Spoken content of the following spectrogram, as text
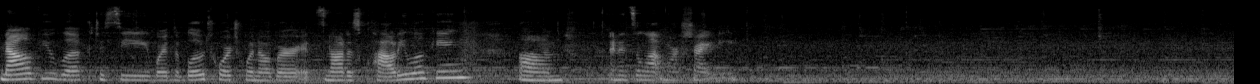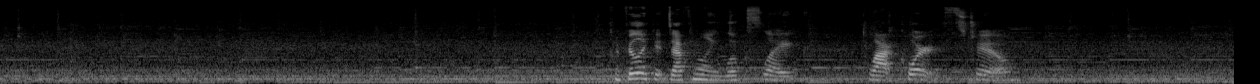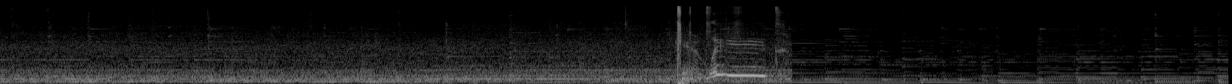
now if you look to see where the blowtorch went over, it's not as cloudy looking, um, and it's a lot more shiny. I feel like it definitely looks like black quartz too.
